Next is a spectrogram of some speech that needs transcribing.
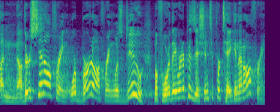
another sin offering or burnt offering was due before they were in a position to partake in that offering.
